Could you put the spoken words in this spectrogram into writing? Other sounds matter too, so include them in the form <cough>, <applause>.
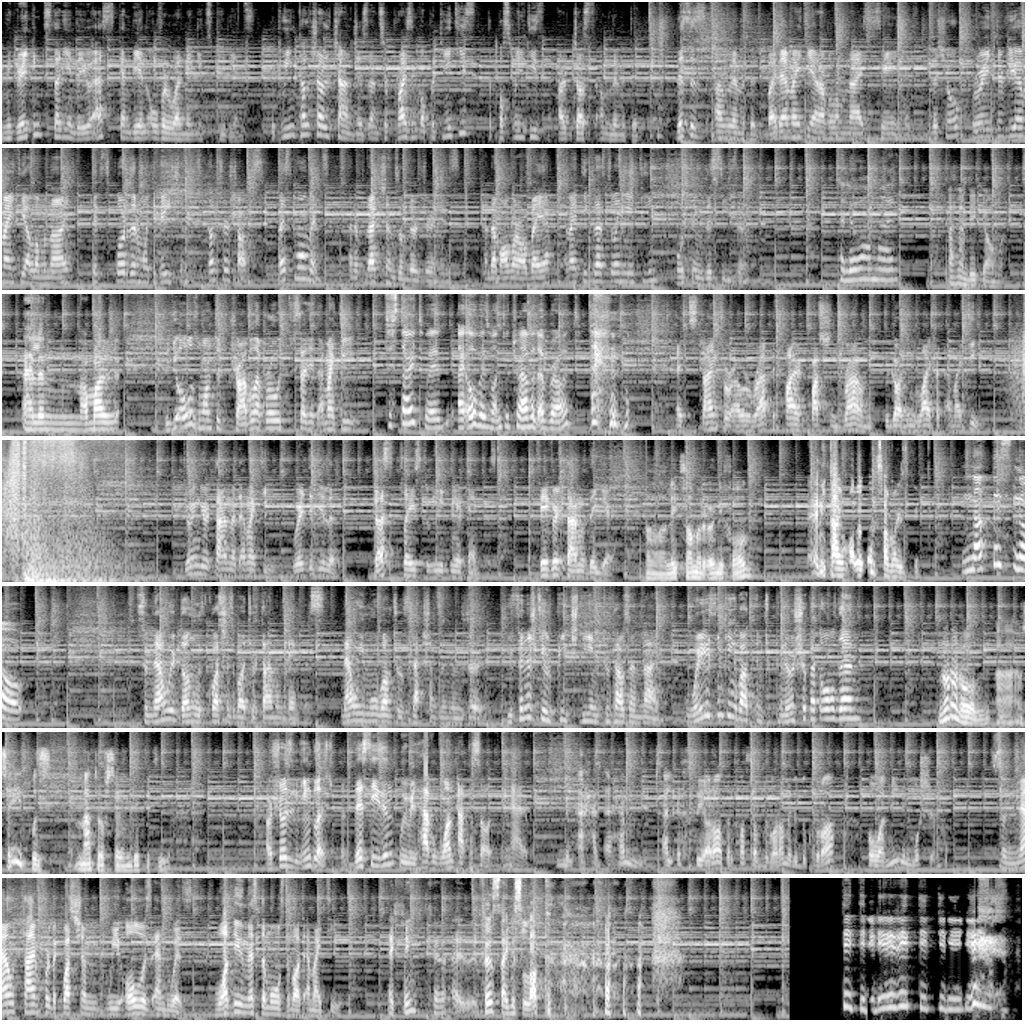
Immigrating to study in the US can be an overwhelming experience. Between cultural challenges and surprising opportunities, the possibilities are just unlimited. This is Unlimited by the MIT Arab Alumni Association, the show where we interview MIT alumni to explore their motivations, culture shocks, best moments, and reflections on their journeys. And I'm Omar Abaya, MIT Class 2018, hosting this season. Hello عمر اهلا بيك يا عمر اهلا عمر Did you always want to travel abroad to study at MIT? To start with, I always want to travel abroad. <laughs> It's time for our rapid fire questions round regarding life at MIT. During your time at MIT, where did you live? Best place to eat near campus? Favorite time of the year? uh, late summer early fall any time other than summer is good Not the snow. So now we're done with questions about your time on campus. Now we move on to reflections on your journey. You finished your PhD in 2009. Were you thinking about entrepreneurship at all then? not at all uh, I would say it was a matter of serendipity Our show is in English, but this season we will have one episode in Arabic. من احد اهم الاختيارات الخاصه ببرامج الدكتوراه هو مين المشرف So now time for the question we always end with. What do you miss the most about MIT? I think uh, first I miss a lot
